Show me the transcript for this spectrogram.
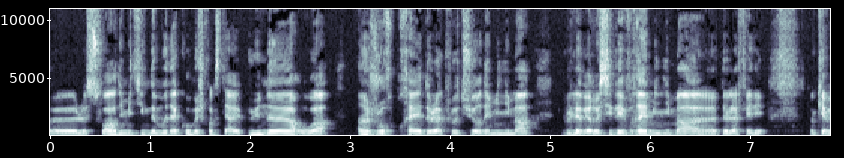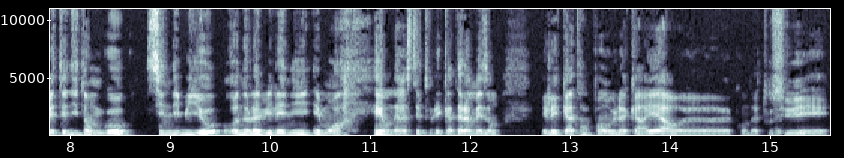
euh, le soir du meeting de Monaco, mais je crois que c'était à une heure ou à un jour près de la clôture des minima. Lui, il avait réussi les vrais minima euh, de la Fédé. Donc il y avait Teddy Tango, Cindy Bio, Renaud Lavilleni et moi. Et on est restés tous les quatre à la maison. Et les quatre après ont eu la carrière euh, qu'on a tous eu et,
